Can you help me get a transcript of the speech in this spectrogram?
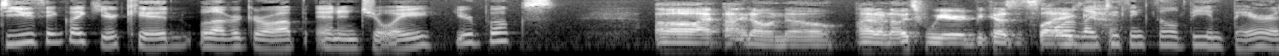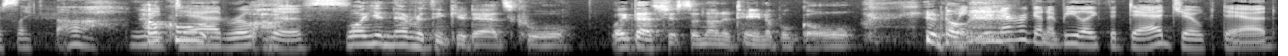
Do you think like your kid will ever grow up and enjoy your books? Oh, I, I don't know. I don't know. It's weird because it's like, or like do you think they'll be embarrassed like, "Oh, my cool- dad wrote Oh, this." well, you never think your dad's cool. Like that's just an unattainable goal. you know, I mean, you're never going to be like the dad joke dad.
